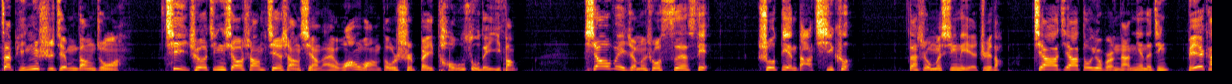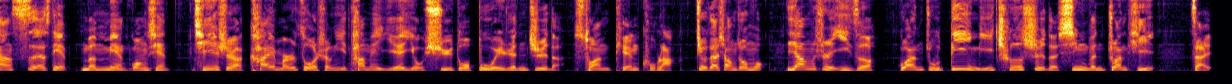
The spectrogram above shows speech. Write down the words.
在平时节目当中啊，汽车经销商接上线来，往往都是被投诉的一方。消费者们说四 S 店，说店大欺客，但是我们心里也知道，家家都有本难念的经。别看四 S 店门面光鲜，其实啊，开门做生意，他们也有许多不为人知的酸甜苦辣。就在上周末，央视一则关注低迷车市的新闻专题，在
